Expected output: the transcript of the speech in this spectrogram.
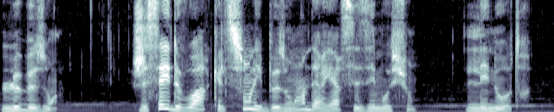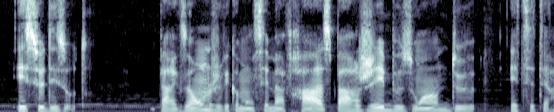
le besoin. J'essaye de voir quels sont les besoins derrière ces émotions, les nôtres et ceux des autres. Par exemple, je vais commencer ma phrase par j'ai besoin de, etc.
